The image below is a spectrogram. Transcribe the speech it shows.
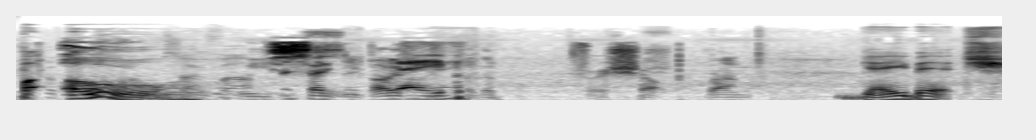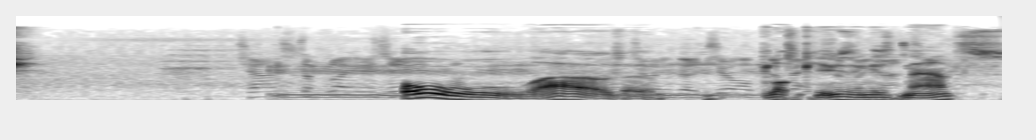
But oh, We sent you both Gabe. for the for a shop run. gay bitch. Oh, wow, the block using his nads.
